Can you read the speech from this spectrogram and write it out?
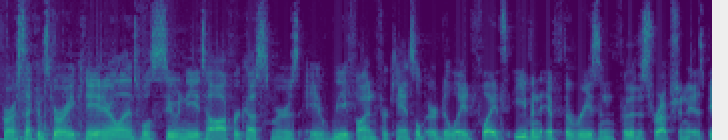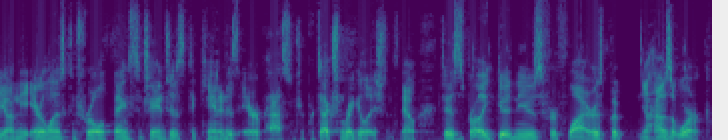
For our second story, Canadian Airlines will soon need to offer customers a refund for canceled or delayed flights, even if the reason for the disruption is beyond the airline's control, thanks to changes to Canada's air passenger protection regulations. Now, this is probably good news for flyers, but you know, how does it work?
